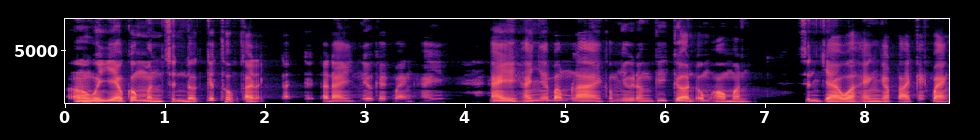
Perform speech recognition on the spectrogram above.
Ờ, video của mình xin được kết thúc tại, tại, tại đây. Nếu các bạn thấy hay, hãy nhớ bấm like cũng như đăng ký kênh ủng hộ mình. Xin chào và hẹn gặp lại các bạn.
